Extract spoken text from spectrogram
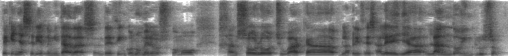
pequeñas series limitadas de cinco números, como Han Solo, Chewbacca, la princesa Leia, Lando incluso.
